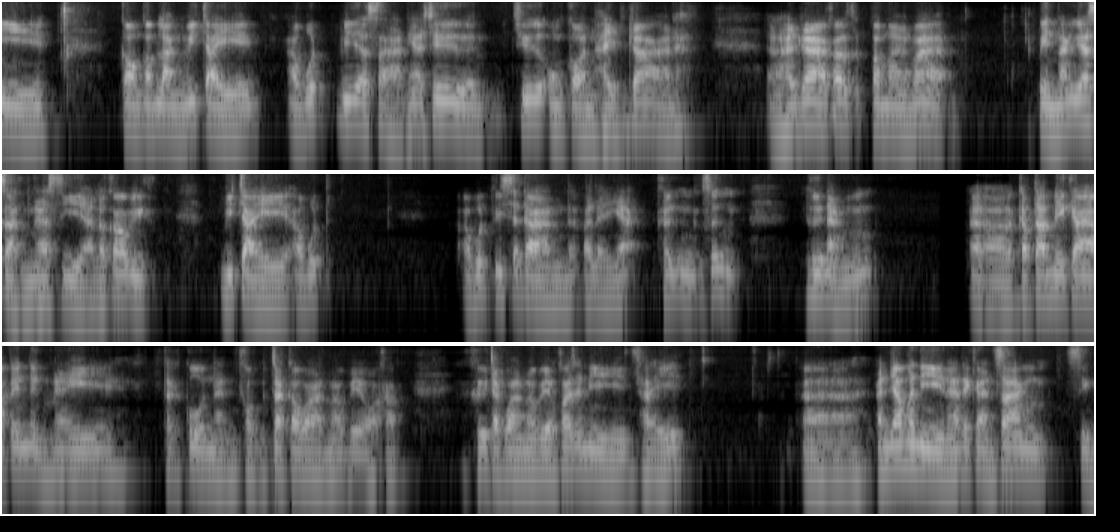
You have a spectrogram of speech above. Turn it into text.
มีกองกำลังวิจัยอาวุธวิทยาศาสตร์เนี่ยชื่อชื่อองค์กรไฮดรานะไฮดราก็ประมาณว่าเป็นนักวิทยาศาสตร์ของนาซีอะแล้วก็วิวิจัยอาวุธอาวุธพิสดารอะไรเงี้ยซึ่งซึ่งคือหนังเอ่อกัปตันอเมริกาเป็นหนึ่งในตระกูลหนังของจักรวาลมาเวลครับ คือจักวาลมาเวลก็จะมีใช้อัญมณีนะในการสร้างสิ่ง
